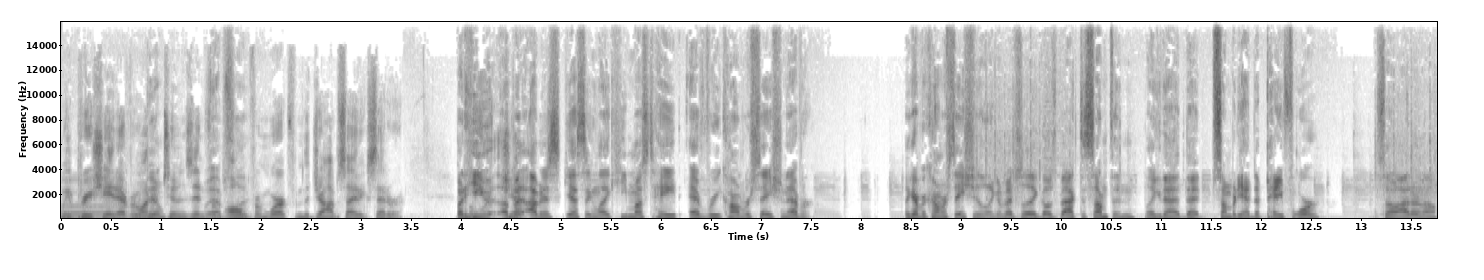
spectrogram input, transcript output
we appreciate Uh, everyone we who tunes in We from absolutely- home, from work, from the job site, etc. But he. uh, but I'm just guessing. Like he must hate every conversation ever. Like every conversation, like eventually it goes back to something like that that somebody had to pay for. So I don't know.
